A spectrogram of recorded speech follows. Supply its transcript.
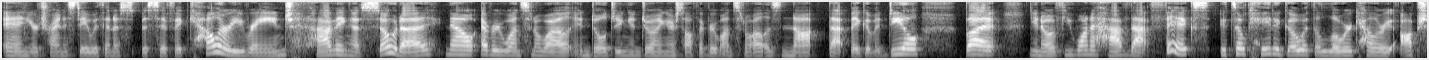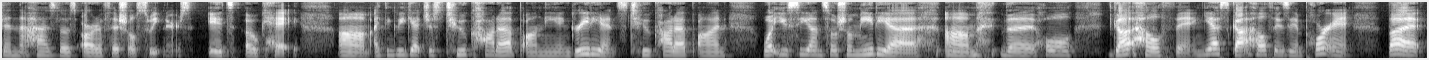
and you're trying to stay within a specific calorie range, having a soda now every once in a while, indulging, enjoying yourself every once in a while is not that big of a deal. But, you know, if you want to have that fix, it's okay to go with a lower calorie option that has those artificial sweeteners. It's okay. Um, I think we get just too caught up on the ingredients, too caught up on what you see on social media, um, the whole gut health thing. Yes, gut health is important, but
